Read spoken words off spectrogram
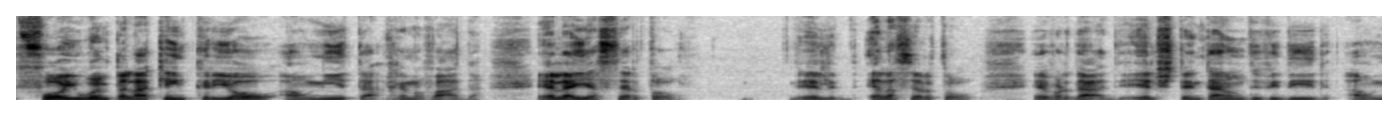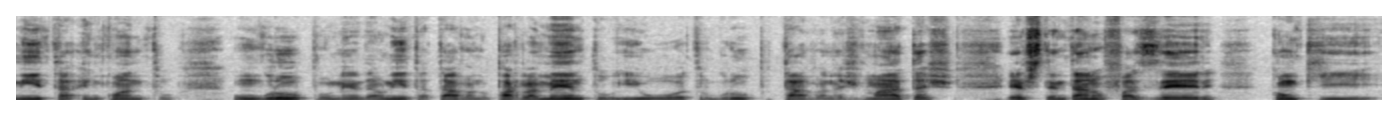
foi o MPLA quem criou a UNITA renovada. Ela aí acertou. Ele, ela acertou, é verdade. Eles tentaram dividir a UNITA, enquanto um grupo né, da UNITA estava no Parlamento e o outro grupo estava nas matas. Eles tentaram fazer com que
